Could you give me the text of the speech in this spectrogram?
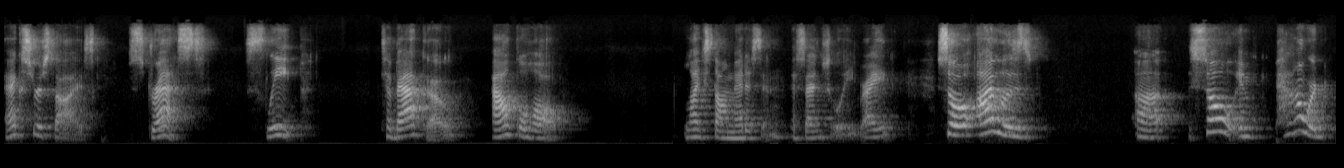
exercise, stress, sleep, tobacco, alcohol, lifestyle medicine, essentially, right? So I was uh, so empowered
